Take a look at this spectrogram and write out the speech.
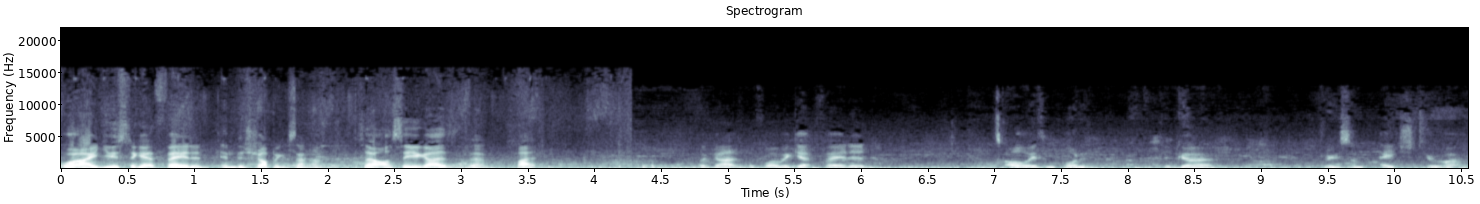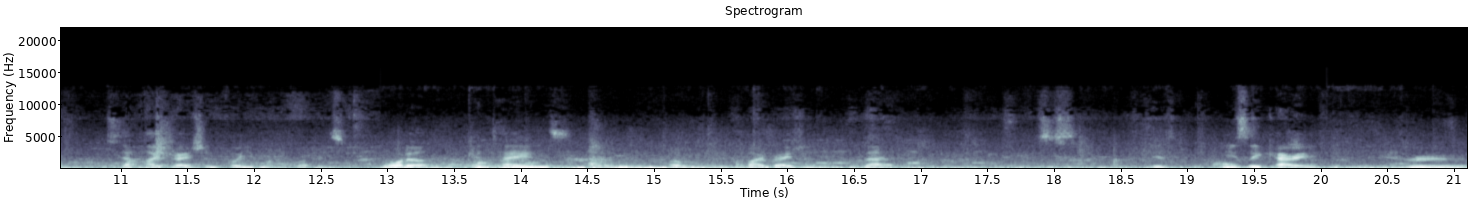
where I used to get faded in the shopping center. So I'll see you guys then. Bye. But guys, before we get faded, it's always important to go drink some H2O. That hydration for you motherfuckers. Water contains a vibration that is easily carried through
